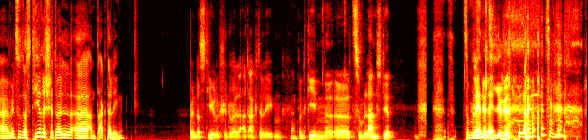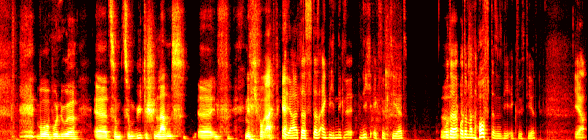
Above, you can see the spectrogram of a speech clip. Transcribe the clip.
Äh, willst du das tierische Duell äh, an Akta legen? können das tierische Duell ad acta legen okay. und gehen äh, zum Land der, zum Ländle. der Tiere. ja, zum wo, wo nur äh, zum, zum mythischen Land, äh, in, nämlich Vorarlberg. Ja, das, das eigentlich nicht, nicht existiert. Oder, oh, oder man hofft, dass es nicht existiert. Ja.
